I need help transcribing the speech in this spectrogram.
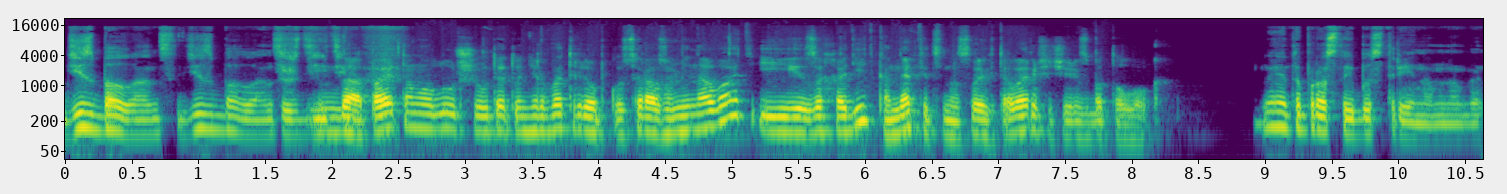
Дисбаланс, дисбаланс, ждите. Да, поэтому лучше вот эту нервотрепку сразу миновать и заходить, коннектиться на своих товарищей через батллог. Ну, это просто и быстрее намного.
